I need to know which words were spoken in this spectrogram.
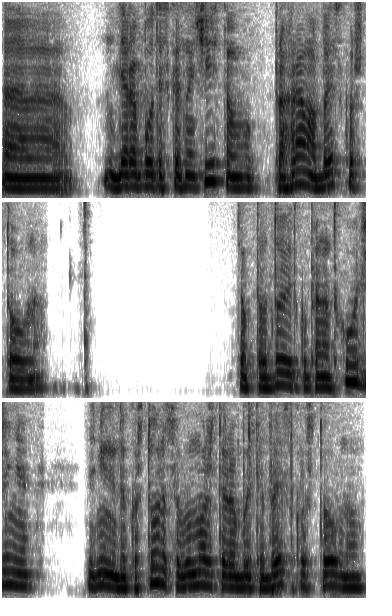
Е, Для роботи з казначейством програма безкоштовна. Тобто довідку про надходження. Зміни до кошторису ви можете робити безкоштовно.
